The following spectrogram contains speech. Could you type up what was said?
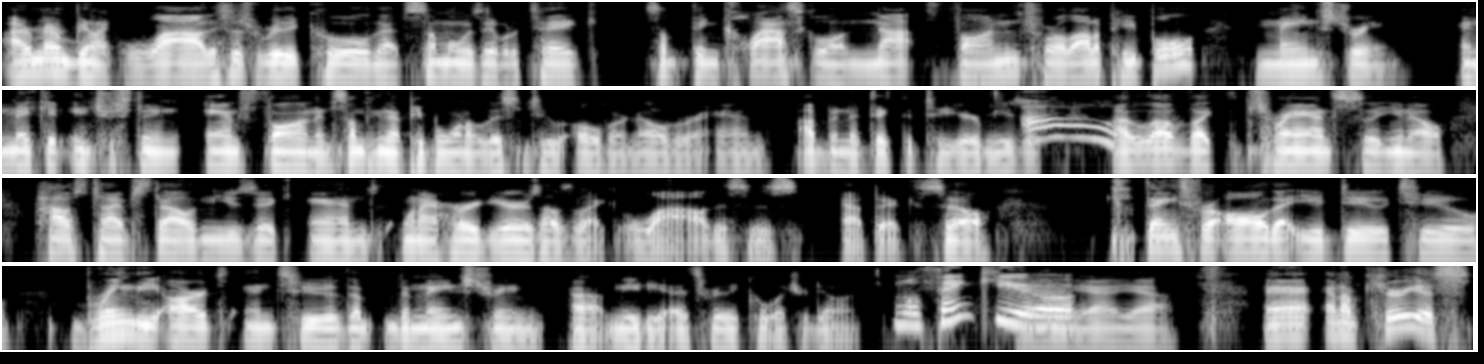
I remember being like, "Wow, this is really cool that someone was able to take something classical and not fun for a lot of people, mainstream." And make it interesting and fun and something that people want to listen to over and over. And I've been addicted to your music. Oh. I love like the trance, uh, you know, house type style music. And when I heard yours, I was like, wow, this is epic. So thanks for all that you do to bring the art into the, the mainstream uh, media. It's really cool what you're doing. well, thank you. Yeah, yeah, yeah. And, and I'm curious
